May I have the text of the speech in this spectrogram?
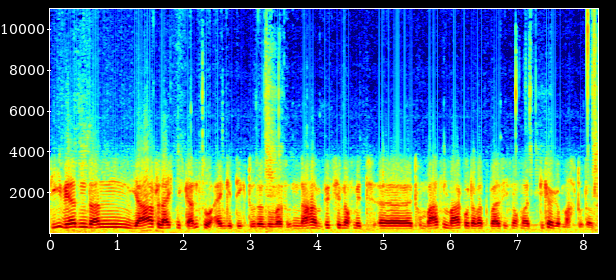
die werden dann, ja, vielleicht nicht ganz so eingedickt oder sowas und nachher ein bisschen noch mit äh, Tomatenmark oder was weiß ich nochmal dicker gemacht oder so.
